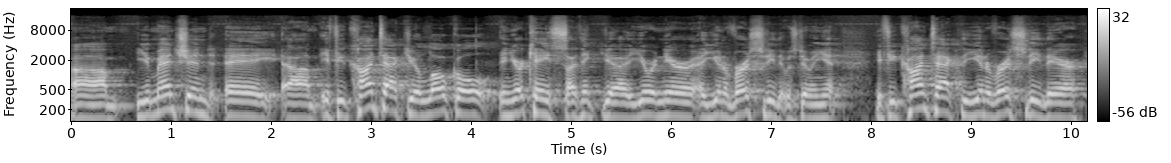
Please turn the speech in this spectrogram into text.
Um, you mentioned a, um, if you contact your local, in your case, I think uh, you were near a university that was doing it. If you contact the university there,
